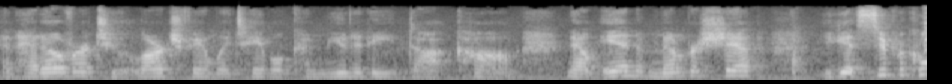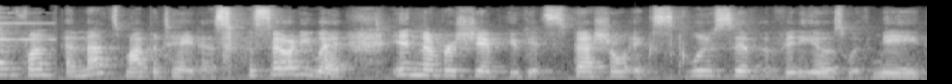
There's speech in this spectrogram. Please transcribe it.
and head over to largefamilytablecommunity.com. Now, in membership, you get super cool fun, and that's my potatoes. so anyway, in membership, you get special exclusive videos with me.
